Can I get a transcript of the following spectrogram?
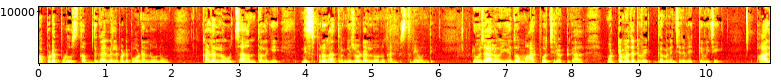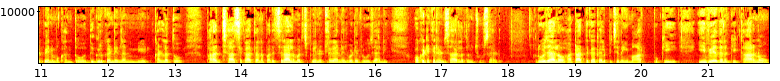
అప్పుడప్పుడు స్తబ్దుగా నిలబడిపోవడంలోనూ కళ్ళల్లో ఉత్సాహం తొలగి నిస్పృహ తొంగి చూడడంలోనూ కనిపిస్తూనే ఉంది. రోజాలో ఏదో మార్పు వచ్చినట్టుగా మొట్టమొదటి వ్యక్- గమనించిన వ్యక్తి విజయ్. పాలిపోయిన ముఖంతో దిగులు కండిన నీ కళ్ళతో పరధ్యాసగా తన పరిసరాలు మర్చిపోయినట్లుగా నిలబడిన రోజాని ఒకటికి రెండుసార్లు అతను చూశాడు. రోజాలో హఠాత్తుగా కల్పించిన ఈ మార్పుకి ఈ వేదనకి కారణం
